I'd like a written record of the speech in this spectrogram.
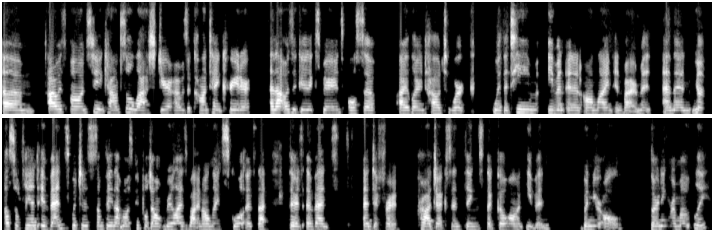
Um, I was on student council last year. I was a content creator, and that was a good experience. Also, I learned how to work with a team, even in an online environment. And then we also planned events, which is something that most people don't realize about an online school is that there's events and different projects and things that go on even when you're all learning remotely.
